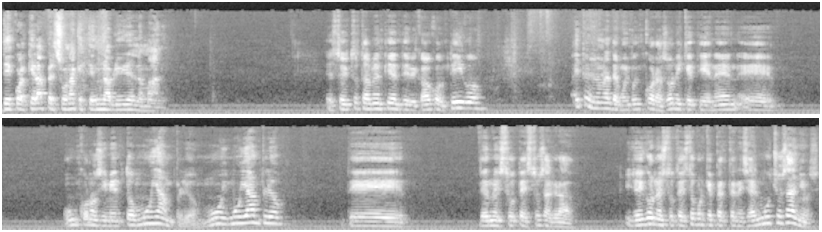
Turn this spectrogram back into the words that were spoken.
de cualquiera persona que tenga una Biblia en la mano. Estoy totalmente identificado contigo. Hay personas de muy buen corazón y que tienen eh, un conocimiento muy amplio, muy, muy amplio de, de nuestro texto sagrado. Y yo digo nuestro texto porque pertenece a muchos años.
